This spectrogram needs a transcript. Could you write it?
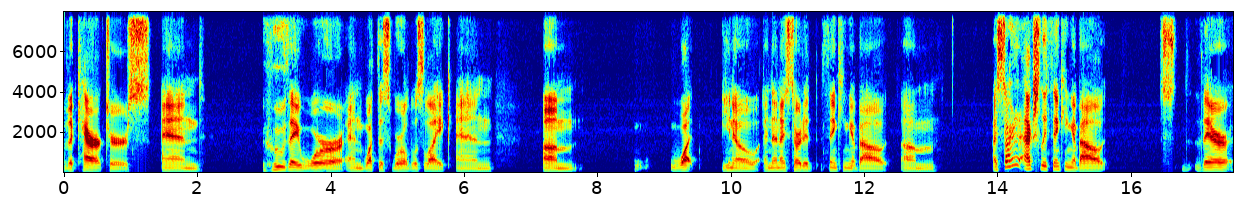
the characters and who they were and what this world was like and um what you know and then i started thinking about um i started actually thinking about their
